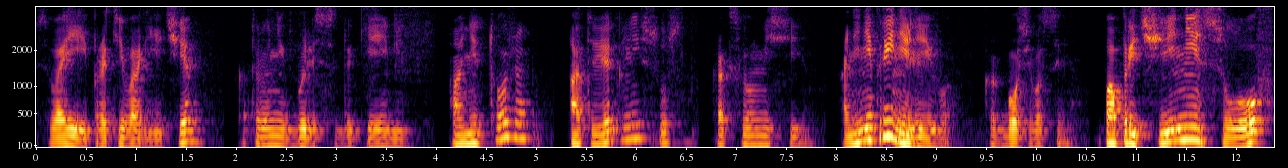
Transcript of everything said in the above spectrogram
свои противоречия, которые у них были с садукеями, они тоже отвергли Иисуса как своего Мессию. Они не приняли Его как Божьего Сына по причине слов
